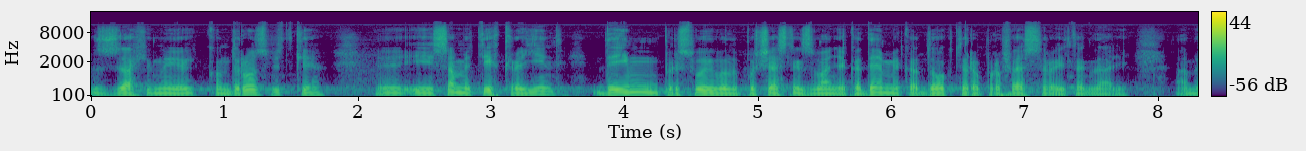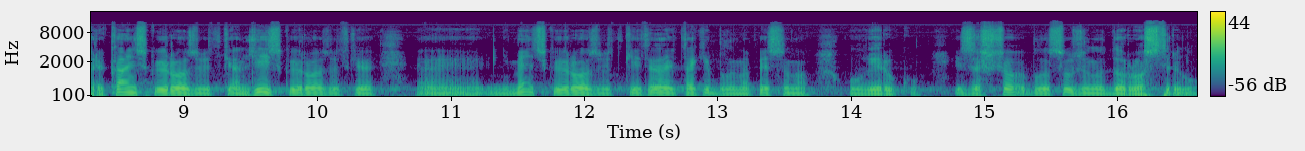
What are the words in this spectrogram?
західної контррозвідки е, і саме тих країн, де йому присвоювали почесних звань академіка, доктора, професора і так далі. Американської розвідки, англійської розвідки, німецької розвідки, і так далі. Так і було написано у вироку. І за що було суджено до розстрілу.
